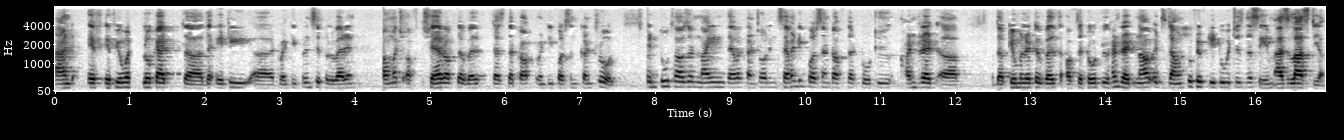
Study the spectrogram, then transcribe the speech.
And if, if you were to look at uh, the 80 uh, 20 principle, wherein how much of share of the wealth does the top 20% control? In 2009, they were controlling 70% of the total 100 uh, the cumulative wealth of the total 100. Now it's down to 52, which is the same as last year.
